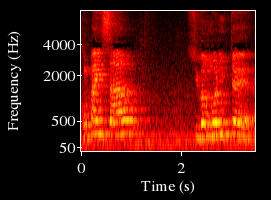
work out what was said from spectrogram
Compagnie ça, suivant moniteur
